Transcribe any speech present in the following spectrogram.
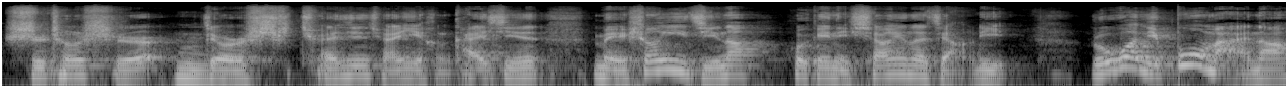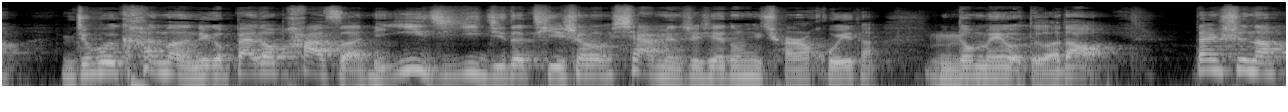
十乘十，就是全心全意，很开心。每升一级呢，会给你相应的奖励。如果你不买呢，你就会看到你这个 Battle Pass，啊你一级一级的提升，下面这些东西全是灰的，你都没有得到。但是呢，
